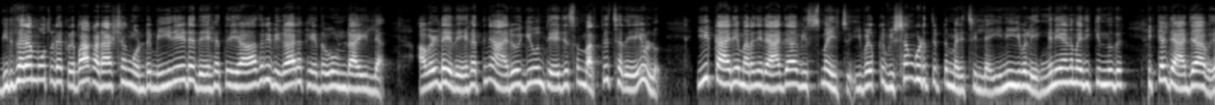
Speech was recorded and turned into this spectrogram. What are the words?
ഗിരിധരമൂർത്തിയുടെ കൃപാകടാക്ഷം കൊണ്ട് മീരയുടെ ദേഹത്തിൽ യാതൊരു വികാരഭേദവും ഉണ്ടായില്ല. അവളുടെ ദേഹത്തിന് ആരോഗ്യവും തേജസ്സും വർദ്ധിച്ചതേയുള്ളൂ. ഈ കാര്യം അറിഞ്ഞ് രാജാവ് വിസ്മയിച്ചു. ഇവൾക്ക് വിഷം കൊടുത്തിട്ടും മരിച്ചില്ല. ഇനി ഇവൾ എങ്ങനെയാണ് മരിക്കുന്നത്? ഒരിക്കൽ രാജാവ്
